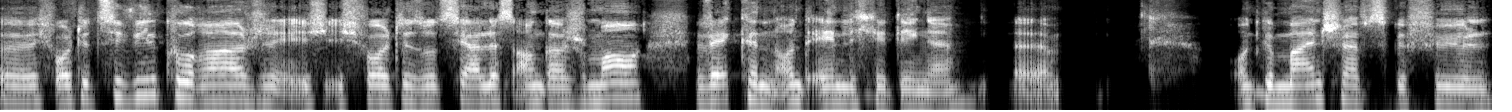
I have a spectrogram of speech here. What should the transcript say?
äh, ich wollte Zivilcourage, ich, ich wollte soziales Engagement wecken und ähnliche Dinge. Äh, und Gemeinschaftsgefühl.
